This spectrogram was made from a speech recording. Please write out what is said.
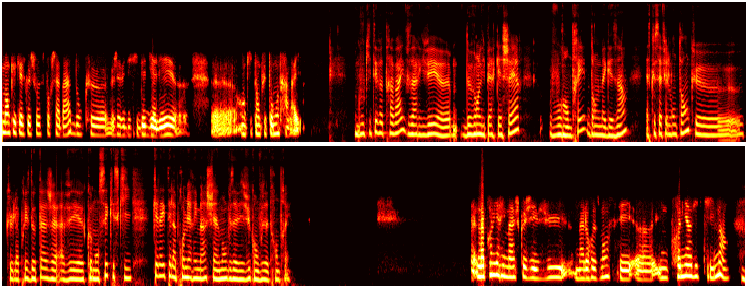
manquait quelque chose pour Shabbat, donc euh, j'avais décidé d'y aller euh, euh, en quittant plutôt mon travail. Donc vous quittez votre travail, vous arrivez devant l'hypercachère, vous rentrez dans le magasin. Est-ce que ça fait longtemps que, que la prise d'otage avait commencé? Qu'est-ce qui, Quelle a été la première image finalement que vous avez vue quand vous êtes rentré? La première image que j'ai vue, malheureusement, c'est euh, une première victime. Mhm.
